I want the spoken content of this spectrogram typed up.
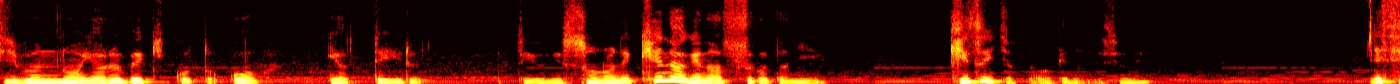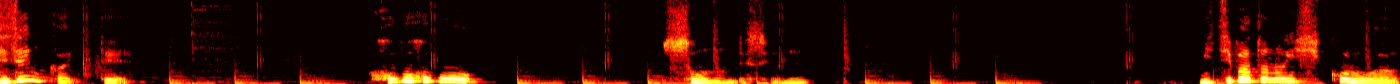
自分のやるべきことをやっているっていうねそのねけなげな姿に気づいちゃったわけなんですよね。で自然界ってほぼほぼそうなんですよね。道端の石ころは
